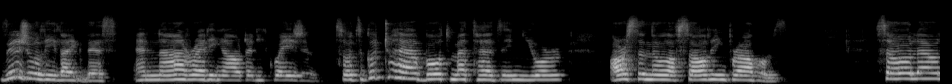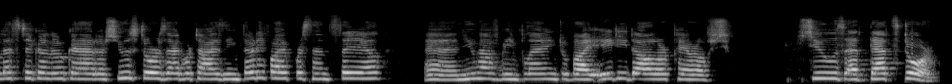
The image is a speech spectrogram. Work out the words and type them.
visually like this and not writing out an equation. So it's good to have both methods in your arsenal of solving problems. So now let's take a look at a shoe store's advertising 35% sale and you have been planning to buy $80 pair of shoes at that store.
